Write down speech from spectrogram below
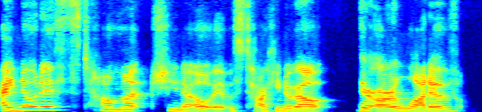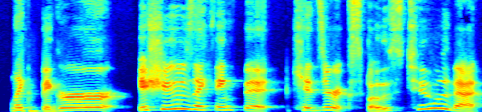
i noticed how much you know it was talking about there are a lot of like bigger issues i think that kids are exposed to that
